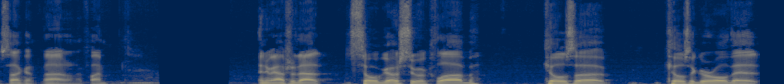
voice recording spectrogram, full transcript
second. I don't know. Fine. Anyway, after that, Sil goes to a club, kills a kills a girl that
